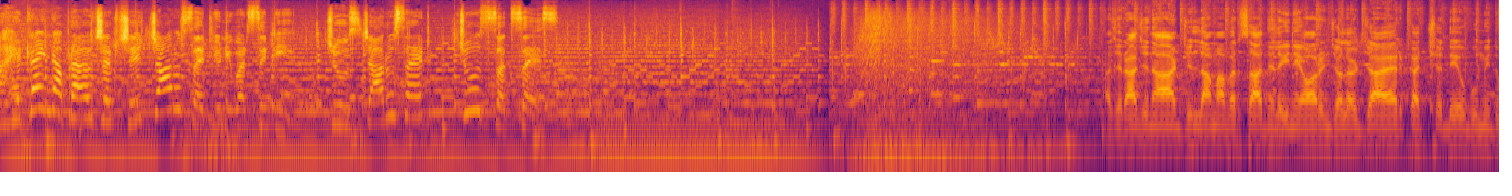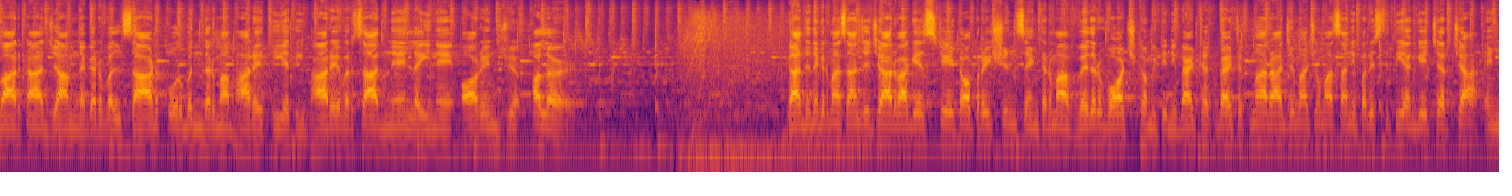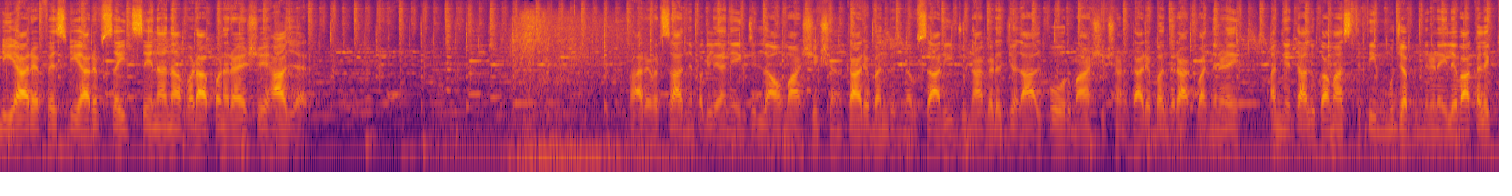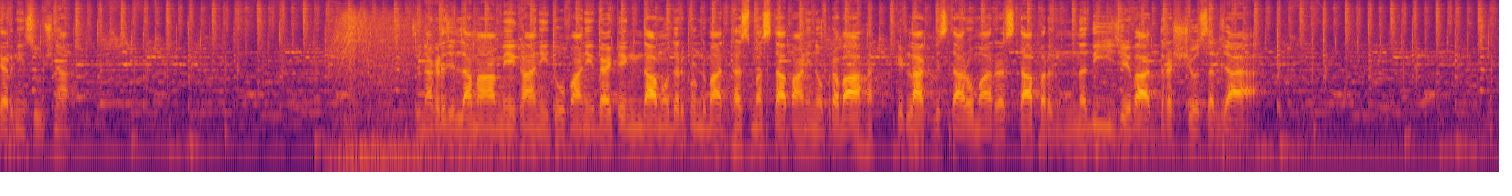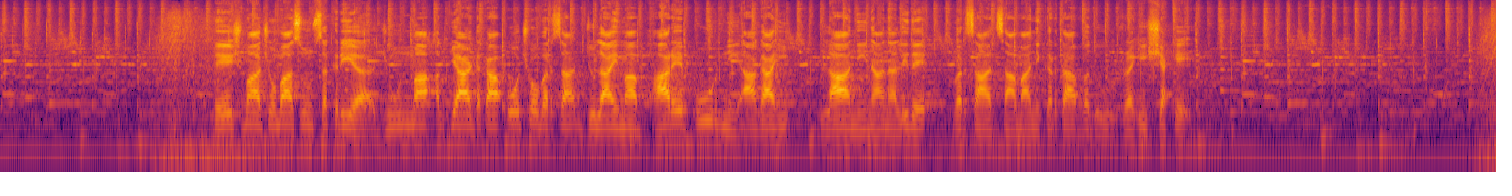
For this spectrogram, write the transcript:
આ હેડલાઇનના પ્રાયોજક છે Charusat university. Choose Charusat choose success આજે રાજ્યના આઠ જિલ્લામાં વરસાદને લઈને ઓરેન્જ એલર્ટ જાહેર. કચ્છ, દેવભૂમિ, દ્વારકા, જામનગર, વલસાડ, પોરબંદરમાં ભારેથી અતિ ભારે વરસાદને લઈને ઓરેન્જ એલર્ટ. ગાંધીનગરમાં સાંજે ચાર વાગે સ્ટેટ ઓપરેશન સેન્ટરમાં વેધર વોચ કમિટીની બેઠક, બેઠકમાં રાજ્યમાં ચોમાસાની પરિસ્થિતિ અંગે ચર્ચા, એનડીઆરએફ, એસડીઆરએફ સહિત સેનાના વડા પણ રહેશે હાજર. ભારે વરસાદને પગલે અનેક જિલ્લાઓમાં શિક્ષણ કાર્ય બંધ નવસારી, જૂનાગઢ, જલાલપોરમાં શિક્ષણ કાર્ય બંધ રાખવા નિર્ણય, અન્ય તાલુકામાં સ્થિતિ મુજબ નિર્ણય લેવા કલેક્ટરની સૂચના. જૂનાગઢ જિલ્લામાં મેઘાની તોફાની બેટિંગ દામોદર કુંડમાં ધસમસતા પાણીનો પ્રવાહ કેટલાક વિસ્તારોમાં રસ્તા પર નદી જેવા દ્રશ્યો સર્જાયા દેશમાં ચોમાસું સક્રિય જૂનમાં અગિયાર ટકા ઓછો વરસાદ જુલાઈમાં ભારે પૂરની આગાહી લા નીનાના લીધે વરસાદ સામાન્ય કરતાં વધુ રહી શકે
